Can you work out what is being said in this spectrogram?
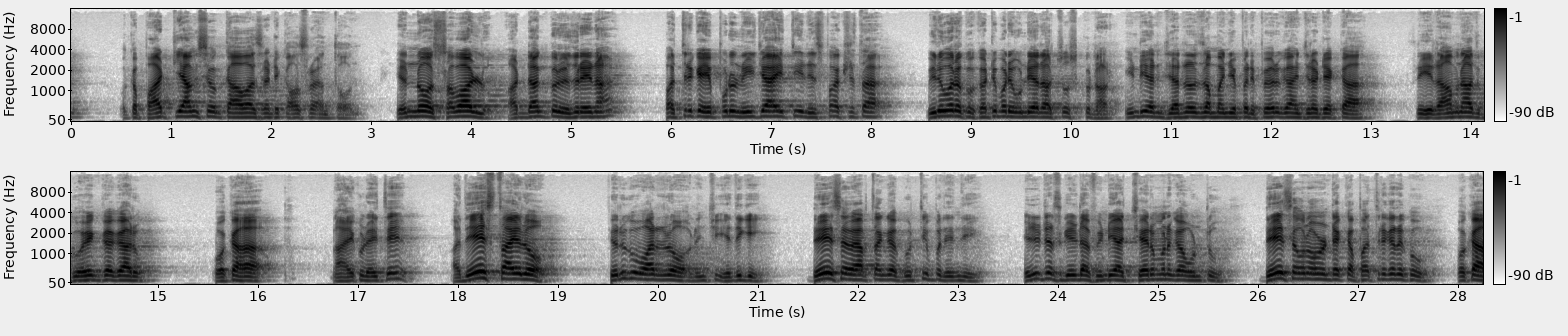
ఒక పాఠ్యాంశం కావాల్సినట్టు అవసరం ఎంతో ఉంది. ఎన్నో సవాళ్ళు అడ్డంకులు ఎదురైనా పత్రిక ఎప్పుడు నిజాయితీ నిష్పాక్షత విలువలకు కట్టుబడి ఉండేలా చూసుకున్నారు. ఇండియన్ జర్నలిజం అని చెప్పిన పేరుగాంచినట్టు యొక్క శ్రీ రామ్నాథ్ గోయంక గారు ఒక నాయకుడైతే అదే స్థాయిలో తెలుగు వారిలో నుంచి ఎదిగి దేశవ్యాప్తంగా గుర్తింపు చెంది ఎడిటర్స్ గిల్డ్ ఆఫ్ ఇండియా చైర్మన్గా ఉంటూ దేశంలో ఉండే యొక్క పత్రికలకు ఒక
